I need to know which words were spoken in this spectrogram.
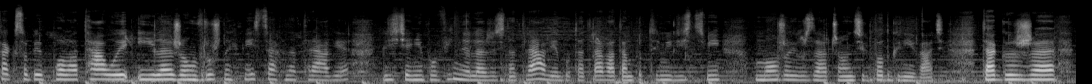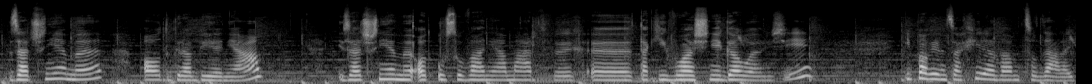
tak sobie polatały i leżą w różnych miejscach na trawie. Liście nie powinny leżeć na trawie, bo ta trawa tam pod tymi liśćmi może już zacząć podgniwać. Także zaczniemy od grabienia i zaczniemy od usuwania martwych e, takich właśnie gałęzi i powiem za chwilę Wam co dalej,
